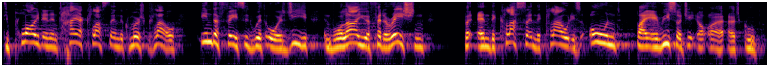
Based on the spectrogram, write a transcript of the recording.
deployed an entire cluster in the commercial cloud, interface it with OSG, and voila, you have federation, but, and the cluster in the cloud is owned by a research uh, uh group.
